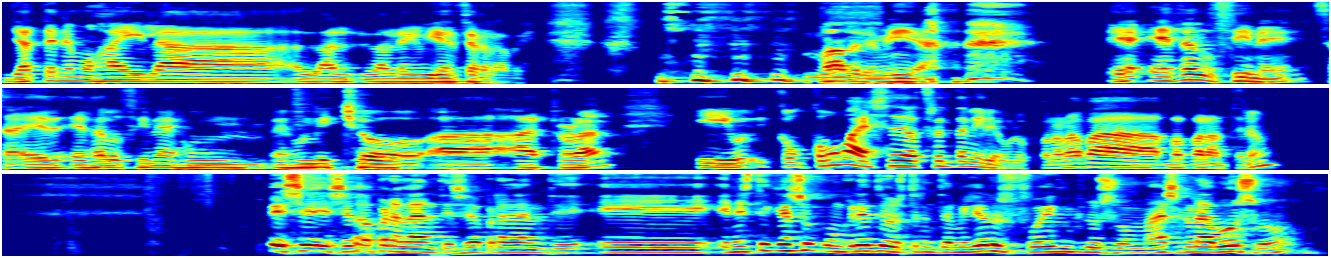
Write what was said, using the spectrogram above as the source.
Ya tenemos ahí la, la, negligencia grave. Madre mía. Es, de alucine, ¿eh? O sea, es, de alucine, es un, es un nicho a, explorar. ¿Y cómo va ese de los 30.000 euros? Por ahora va, va para adelante, ¿no? Ese, va para adelante, se va para adelante. Eh, en este caso concreto, los 30.000 euros fue incluso más gravoso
